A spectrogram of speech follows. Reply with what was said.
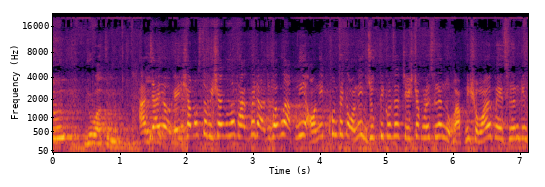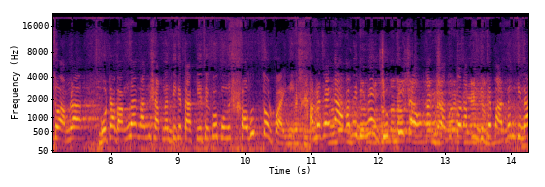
দুল যুবা তৃণমূল। আর যাই হোক, এই সমস্ত বিষয়গুলো থাকবে। রাজুবাবু, আপনি অনেকক্ষণ থেকে অনেক যুক্তি খোঁজার চেষ্টা করেছিলেন। আপনি সময়ও পেয়েছিলেন, কিন্তু আমরা গোটা বাংলার মানুষ আপনার দিকে তাকিয়ে থেকেও কোনো সদুত্তর পাইনি। আমরা চাই না আগামী দিনে যুক্তি সহকারে সদুত্তর আপনি দিতে পারবেন কিনা।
